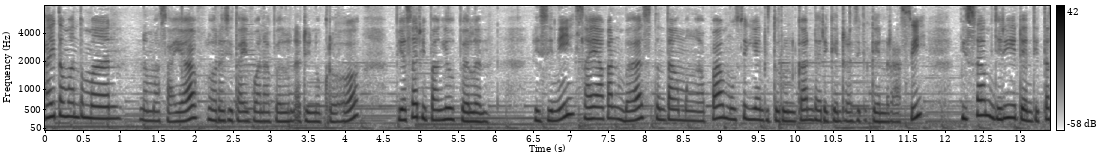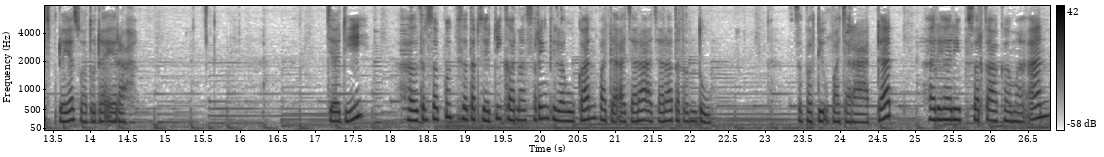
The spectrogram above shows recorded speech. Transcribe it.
Hai teman-teman, nama saya Floresita Ivana Belen Adinugroho, biasa dipanggil Belen. Di sini saya akan membahas tentang mengapa musik yang diturunkan dari generasi ke generasi bisa menjadi identitas budaya suatu daerah. Jadi, hal tersebut bisa terjadi karena sering dilakukan pada acara-acara tertentu, seperti upacara adat, hari-hari besar keagamaan,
